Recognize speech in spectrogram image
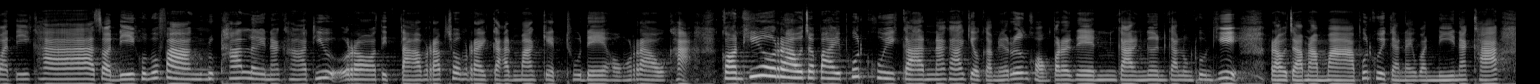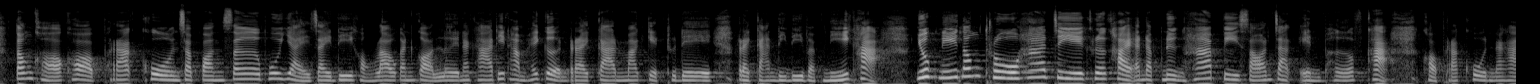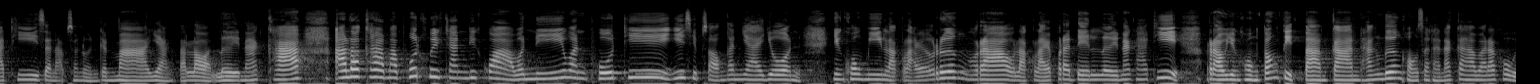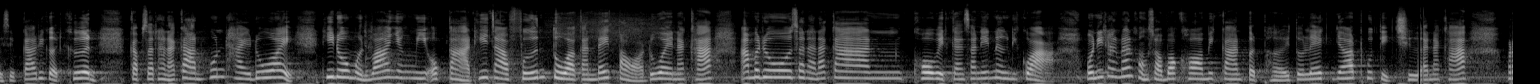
วัสดีค่ะ สวัสดีคุณผู้ฟังทุกท่านเลยนะคะ ที่รอติดตามรับชมรายการ Market Today ของเราค่ะ ก่อนที่เราจะไปพูดคุยกันนะคะ เกี่ยวกับในเรื่องของประเด็นการเงินการลงทุนที่เราจะนำมาพูดคุยกันในวันนี้นะคะ ต้องขอขอบพระคุณสปอนเซอร์ ผู้ใหญ่ใจดีของเรากันก่อนเลยนะคะ ที่ทำให้เกิดรายการ Market Today รายการดีๆ แบบนี้ค่ะ ยุคนี้ต้อง True 5G เครือข่ายอันดับ 1 5 ปีซ้อนจาก n p e r f ค่ะ ขอบพระคุณนะคะที่สนับสนุนกันมาอย่างตลอดเลยนะคะเอาละค่ะมาพูดคุยกันดีกว่า วันนี้วันพุธที่ 22 กันยายน ยังคงมีหลากหลายเรื่องราว หลากหลายประเด็นเลยนะคะ ที่เรายังคงต้องติดตามการทั้งเรื่องของสถานการณ์วาระโควิด -19 ที่เกิดขึ้น กับสถานการณ์หุ้นไทยด้วย ที่ดูเหมือนว่ายังมีโอกาสที่จะฟื้นตัวกันได้ต่อด้วยนะคะเอามาดูสถานการณ์โควิดกันสักนิดนึงดีกว่า วันนี้ทางด้านของสบคมีการเปิดเผยตัวเลขยอดผู้ติดเชื้อนะคะ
